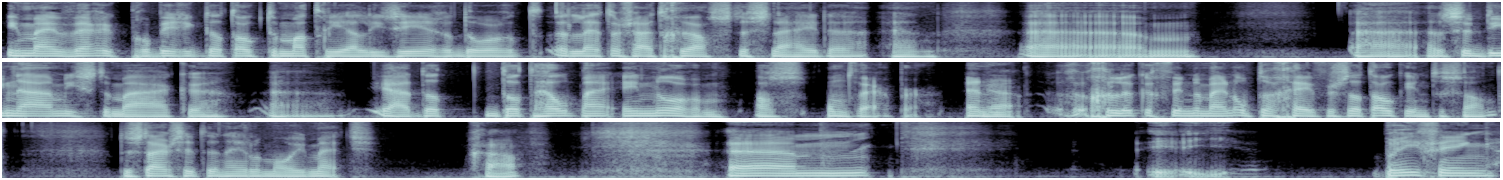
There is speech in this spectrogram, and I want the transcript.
in mijn werk probeer ik dat ook te materialiseren door het letters uit gras te snijden en ehm, eh, ze dynamisch te maken. Eh, ja, dat, dat helpt mij enorm als ontwerper. En Ja. gelukkig vinden mijn opdrachtgevers dat ook interessant. Dus daar zit een hele mooie match. gaaf. Ehm, briefing,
